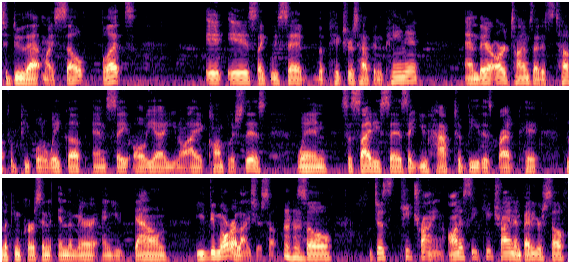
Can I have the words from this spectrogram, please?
to do that myself. But it is like we said, the pictures have been painted, and there are times that it's tough for people to wake up and say, "Oh yeah, you know, I accomplished this." When society says that you have to be this Brad Pitt looking person in the mirror and you down you demoralize yourself. Mm-hmm. So just keep trying. Honestly, keep trying and better yourself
